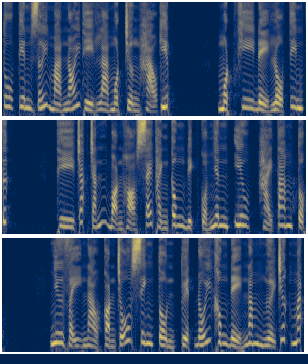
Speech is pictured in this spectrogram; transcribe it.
Tu tiên giới mà nói thì là một trường hảo kiếp. Một khi để lộ tin tức, thì chắc chắn bọn họ sẽ thành công địch của nhân yêu hải tam tục. Như vậy nào còn chỗ sinh tồn tuyệt đối không để năm người trước mắt.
